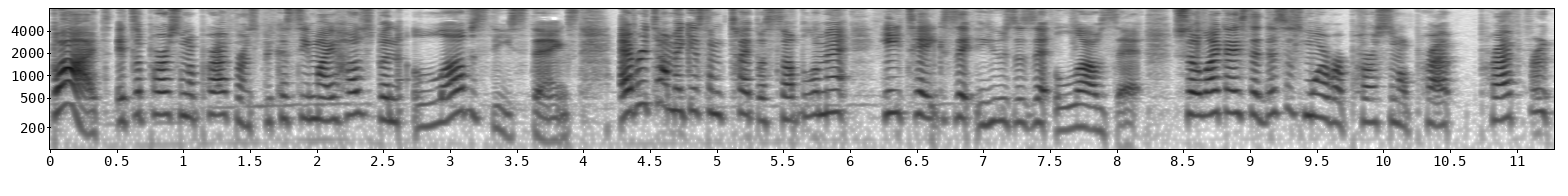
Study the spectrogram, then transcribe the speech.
But it's a personal preference because, see, my husband loves these things. Every time I get some type of supplement, he takes it, uses it, loves it. So, like I said, this is more of a personal pre preference.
